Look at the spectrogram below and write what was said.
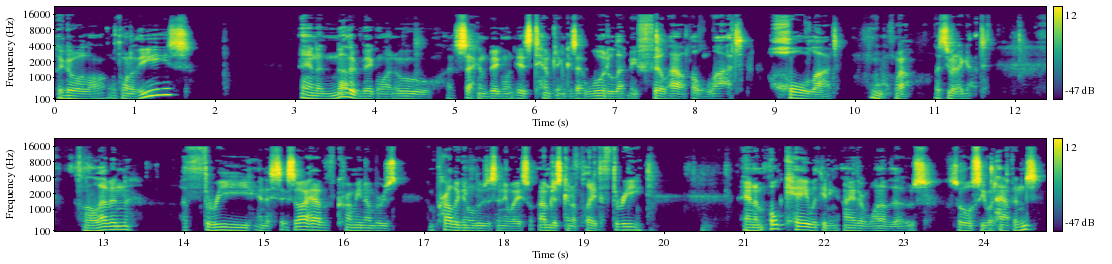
to go along with one of these. And another big one. Ooh, that second big one is tempting because that would let me fill out a lot, a whole lot. Ooh, well, let's see what I got. 11, a 3, and a 6. So I have crummy numbers. I'm probably going to lose this anyway, so I'm just going to play the 3. And I'm okay with getting either one of those. So we'll see what happens.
